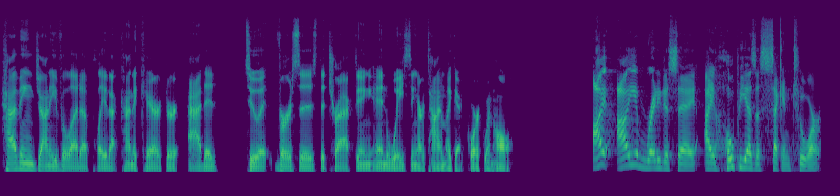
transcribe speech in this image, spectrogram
having Johnny Valletta play that kind of character added to it versus detracting and wasting our time like at Korakuen Hall. I I am ready to say I hope he has a second tour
